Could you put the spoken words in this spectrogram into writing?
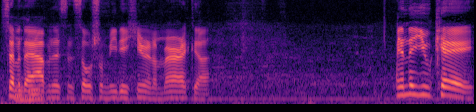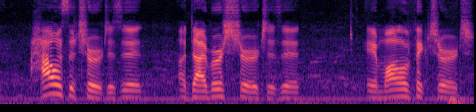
Seventh mm-hmm. Adventists and social media here in America in the UK, how is the church? Is it a diverse church? Is it a monolithic church?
